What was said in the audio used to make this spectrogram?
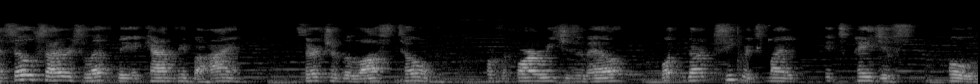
And so Cyrus left the academy behind, in search of the lost tome. From the far reaches of hell, what dark secrets might its pages hold?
